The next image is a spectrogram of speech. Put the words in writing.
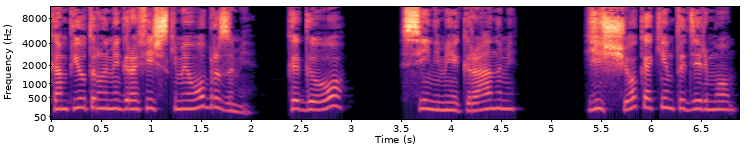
Компьютерными графическими образами? КГО? Синими экранами? Еще каким-то дерьмом?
